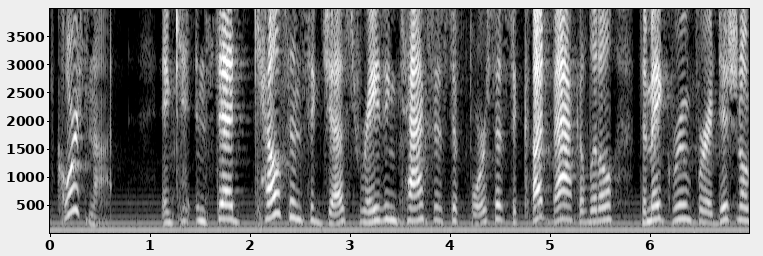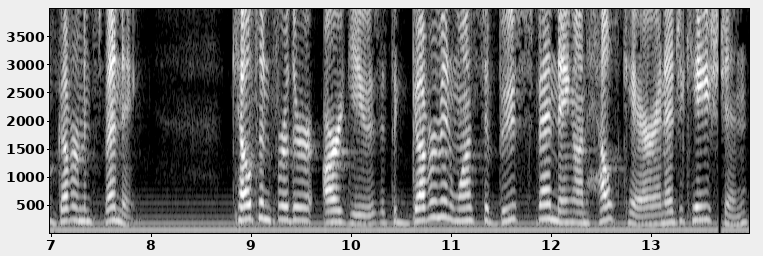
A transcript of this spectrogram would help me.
Of course not. Instead, Kelton suggests raising taxes to force us to cut back a little to make room for additional government spending. Kelton further argues if the government wants to boost spending on health care and education,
